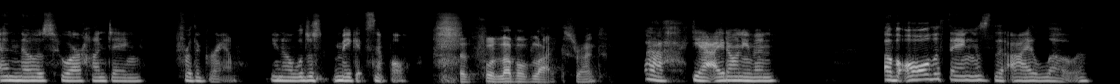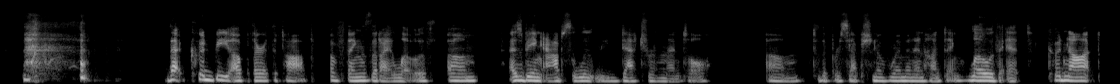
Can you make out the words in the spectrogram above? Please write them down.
and those who are hunting for the gram. You know, we'll just make it simple. Uh, For love of likes, right? Ah, yeah, I don't even of all the things that I loathe that could be up there at the top of things that I loathe um as being absolutely detrimental um to the perception of women in hunting. Loathe it. Could not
